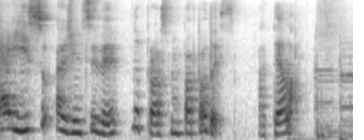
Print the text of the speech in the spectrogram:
É isso, a gente se vê no próximo Papa 2. Até lá!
